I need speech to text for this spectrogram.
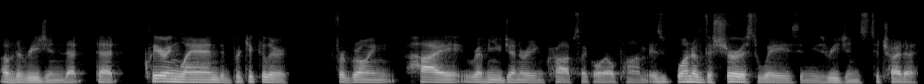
of the region. That that clearing land, in particular for growing high revenue generating crops like oil palm, is one of the surest ways in these regions to try to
